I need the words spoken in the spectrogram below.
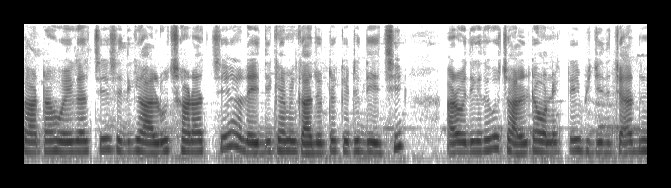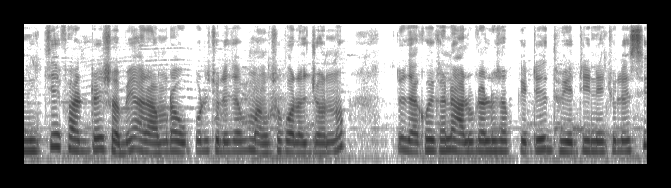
কাটা হয়ে গেছে, সেদিকে আলু ছাড়াচ্ছে, আর এইদিকে আমি গাজরটা কেটে দিয়েছি। আর ওইদিকে দেখো, চালটা অনেকটাই ভিজে দিচ্ছে আর নিচে ফ্রাইড রাইস হবে, আর আমরা উপরে চলে যাব মাংস করার জন্য। তো দেখো, এখানে আলু টালু সব কেটে ধুয়ে টিনে চলে এসেছি,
